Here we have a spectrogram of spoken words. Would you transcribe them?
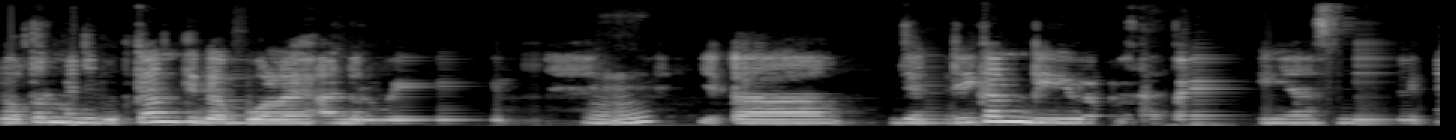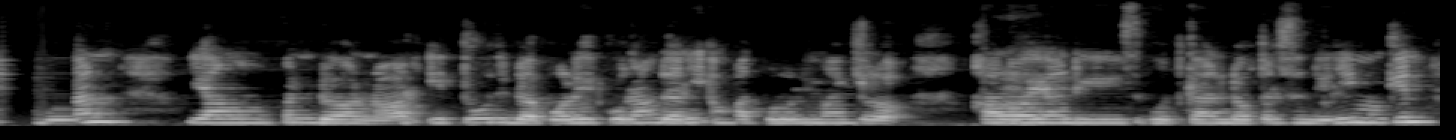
dokter menyebutkan tidak boleh underweight. Mm -hmm. uh, jadi kan di website-nya sendiri bukan yang pendonor itu tidak boleh kurang dari 45 kilo. Kalau hmm. yang disebutkan dokter sendiri mungkin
